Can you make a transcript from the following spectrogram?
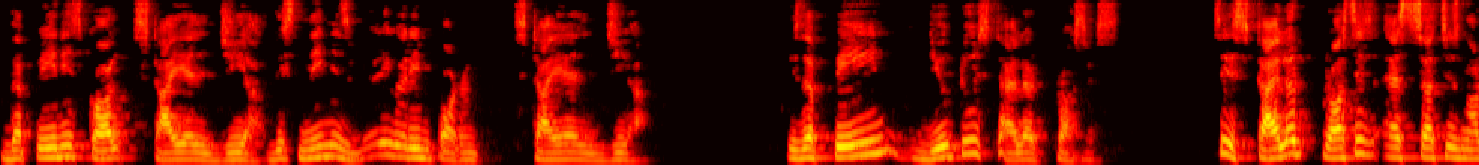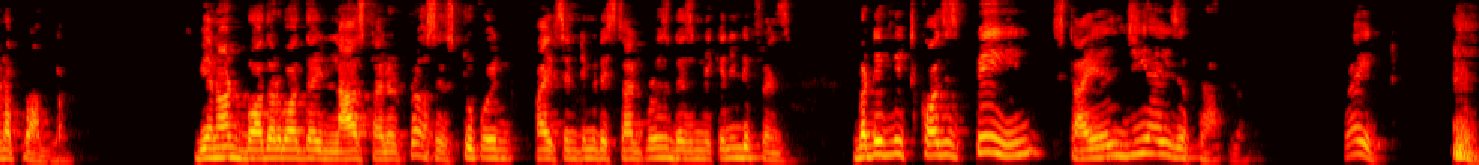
the pain is called stylalgia. This name is very very important, stylalgia. Is the pain due to styloid process. See, styloid process as such is not a problem. We are not bothered about the enlarged styloid process. 2.5 centimeter styloid process doesn't make any difference. But if it causes pain, stylalgia is a problem, right?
